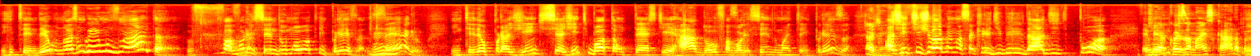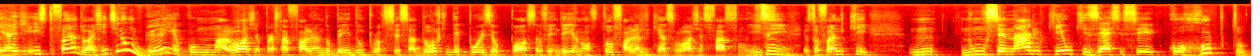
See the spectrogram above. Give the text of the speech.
Entendeu? Nós não ganhamos nada favorecendo uma ou outra empresa. Hum. Zero. Entendeu? Pra gente, se a gente bota um teste errado ou favorecendo uma outra empresa, a gente, a gente joga a nossa credibilidade, pô. É que muito... é a coisa mais cara pra e gente. E estou falando, a gente não ganha como uma loja para estar falando bem de um processador que depois eu possa vender. Eu não estou falando que as lojas façam isso. Sim. Eu estou falando que num cenário que eu quisesse ser corrupto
